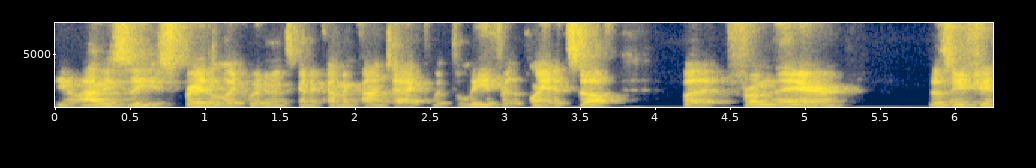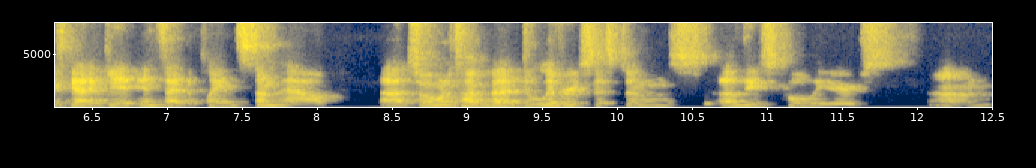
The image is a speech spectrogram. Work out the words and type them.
you know, obviously you spray the liquid and it's going to come in contact with the leaf or the plant itself. But from there, those nutrients got to get inside the plant somehow. Uh, so I want to talk about delivery systems of these foliars. Um,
